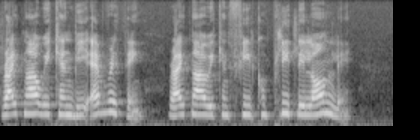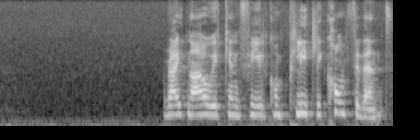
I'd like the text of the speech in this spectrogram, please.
Right now we can be everything. Right now we can feel completely lonely. Right now we can feel completely confident.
